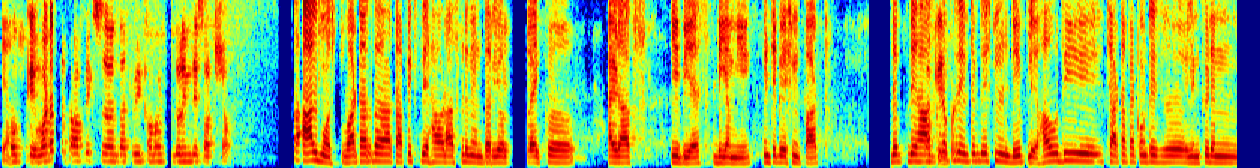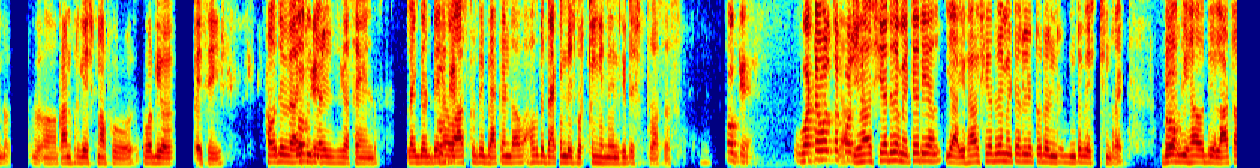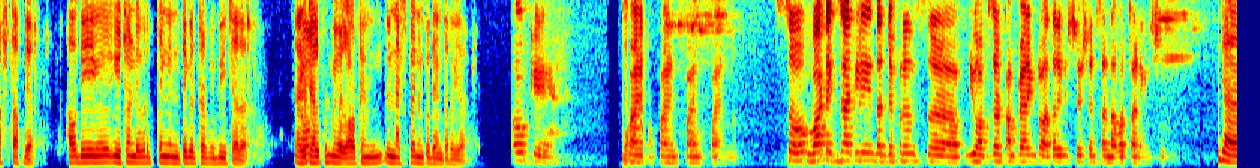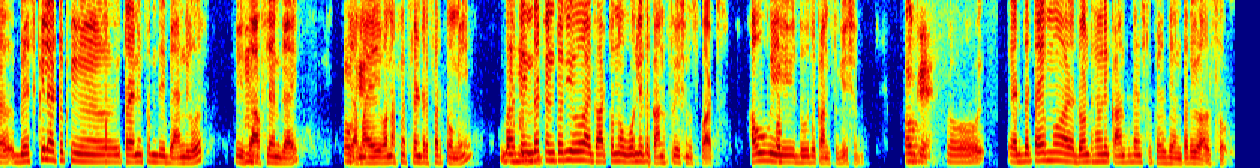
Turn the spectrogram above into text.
Yeah. Okay. What are the topics uh, that we covered during this workshop? Uh, Almost. What are the topics they have asked in the interview, like uh, IDOCs, EBS, DME, integration part? They, they asked Okay. about the integration in deeply, how the chart of account is uh, linked in uh, configuration of uh, WBIC, how the value Okay. is assigned, like that they Okay. have asked the backend, of how the backend is working in the integration process. Okay. Whatever the Yeah, question. you have shared the material. Yeah, you have shared the material to the integration, right? There Okay. we have the lot of stuff there. How the each and everything integrated with each other. It helped me a lot in, in explaining to the interviewer. Okay. Yeah. Fine, fine, fine, fine. So what exactly the difference uh, you observed comparing to other institutions and our training institution? Yeah, basically I took uh, training from the Bangalore. He's Mhm. offline guy. Yeah, my one of my friend referred to me. But in Mhm. that interview, I got to know only the configuration parts. How we do the configuration. Okay. So at the time, I don't have any confidence to face the interview also.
